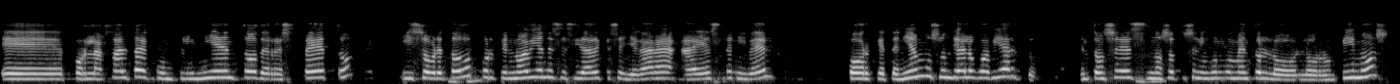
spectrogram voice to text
eh, por la falta de cumplimiento, de respeto y sobre todo porque no había necesidad de que se llegara a este nivel, porque teníamos un diálogo abierto. Entonces, nosotros en ningún momento lo, lo rompimos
